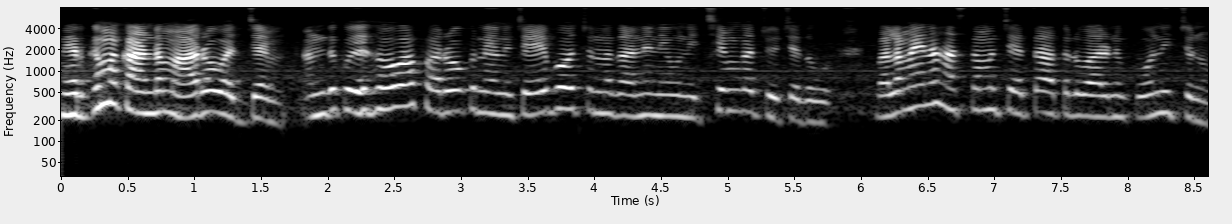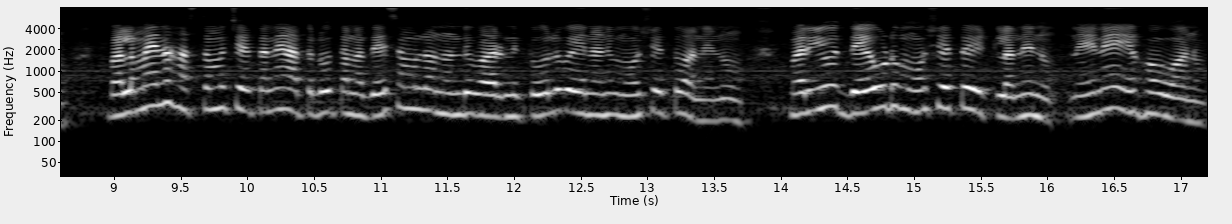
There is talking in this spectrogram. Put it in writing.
నిర్గమకాండం ఆరో అధ్యాయం. అందుకు యహోవా ఫరోకు నేను చేయబోచున్న దాన్ని నీవు నిశ్చయంగా చూచెదవు. బలమైన హస్తము చేత అతడు వారిని పోనిచ్చును. బలమైన హస్తము చేతనే అతడు తన దేశంలో నుండి వారిని తోలువేయనని మోషేతో అనెను. మరియు దేవుడు మోషేతో ఇట్లనెను. నేనే యహోవాను.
